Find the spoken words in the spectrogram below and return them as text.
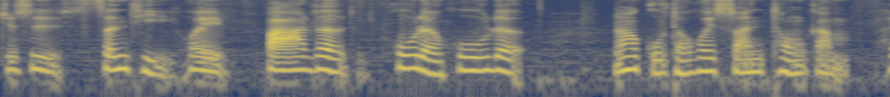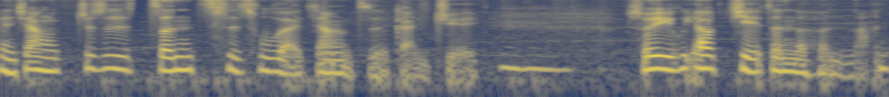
就是身体会发热，忽冷忽热，然后骨头会酸痛，干很像就是针刺出来这样子的感觉。嗯，所以要戒真的很难。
